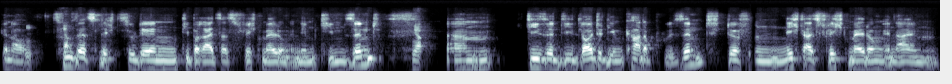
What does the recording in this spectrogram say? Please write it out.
Genau, ja. zusätzlich zu denen, die bereits als Pflichtmeldung in dem Team sind. Ja. Ähm, diese, die Leute, die im Kaderpool sind, dürfen nicht als Pflichtmeldung in einem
